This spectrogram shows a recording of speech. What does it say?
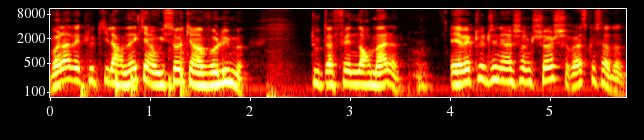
Voilà avec le Killarney qui a un whistle qui a un volume tout à fait normal. Et avec le Generation Shush, voilà ce que ça donne.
